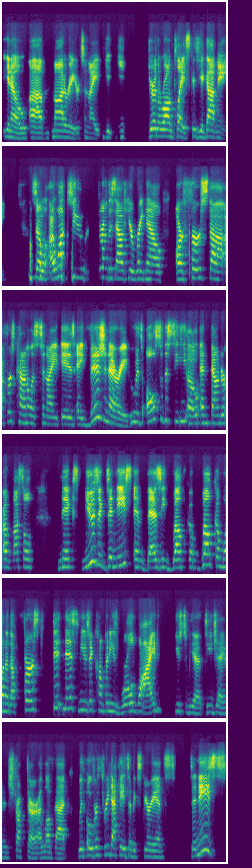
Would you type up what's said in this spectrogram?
you know, um, moderator tonight, you, you, you're in the wrong place because you got me. So I want to throw this out here right now. Our first, uh, our first panelist tonight is a visionary who is also the CEO and founder of Muscle Mix Music, Denise Mbezi. Welcome, welcome. One of the first fitness music companies worldwide. Used to be a DJ and instructor. I love that. With over three decades of experience, Denise,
